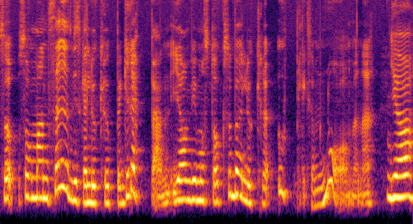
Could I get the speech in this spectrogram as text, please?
Så, så om man säger att vi ska luckra upp begreppen, ja, vi måste också börja luckra upp liksom, normerna. Ja,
